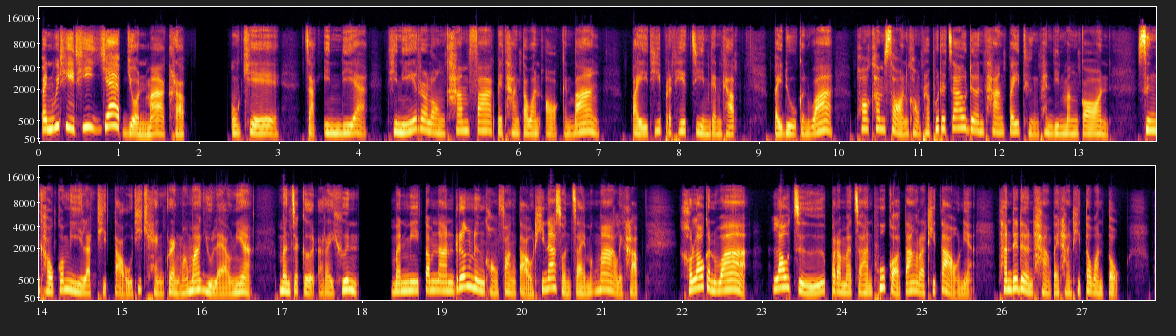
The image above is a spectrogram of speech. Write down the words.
เป็นวิธีที่แยบยลมากครับ โอเค จากอินเดีย ทีนี้เราลองข้ามฟากไปทางตะวันออกกันบ้าง ไปที่ประเทศจีนกันครับ ไปดูกันว่า พอคำสอนของพระพุทธเจ้าเดินทางไปถึงแผ่นดินมังกร ซึ่งเขาก็มีลัทธิเต๋าที่แข็งแกร่งมากๆอยู่แล้วเนี่ย มันจะเกิดอะไรขึ้น มันมีตำนานเรื่องหนึ่งของฝั่งเต่าที่น่าสนใจมากๆเลยครับ เขาเล่ากันว่าเล่าจือปรมาจารย์ผู้ก่อตั้งลัทธิเต่าเนี่ยท่านได้เดินทางไปทางทิศตะวันตก ไป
